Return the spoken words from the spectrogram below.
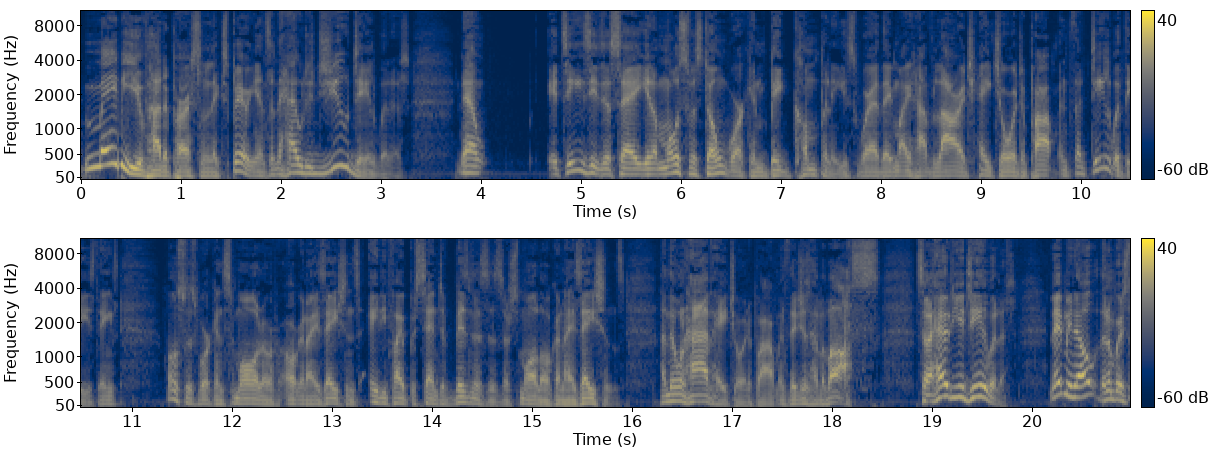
Maybe you've had a personal experience and how did you deal with it? Now, it's easy to say, you know, most of us don't work in big companies where they might have large HR departments that deal with these things. Most of us work in smaller organisations. 85% of businesses are small organisations. And they won't have HR departments, they just have a boss. So how do you deal with it? Let me know. The number is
